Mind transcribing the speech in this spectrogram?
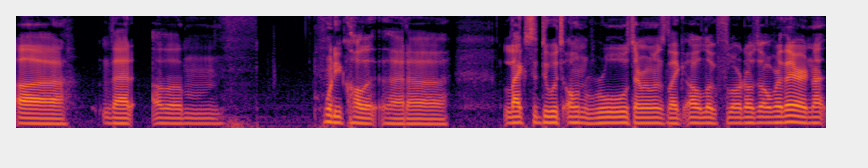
uh, that um, what do you call it? That uh likes to do its own rules. Everyone's like, oh look, Florida's over there, not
